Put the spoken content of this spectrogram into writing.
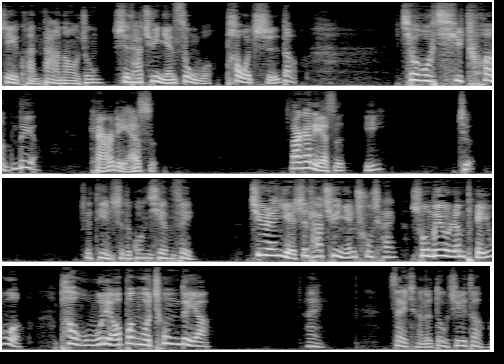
这款大闹钟是他去年送我，怕我迟到，叫我起床的呀。看会儿电视，打开电视，咦，这这电视的光线费，居然也是他去年出差说没有人陪我，怕我无聊帮我充的呀。哎，在场的都知道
